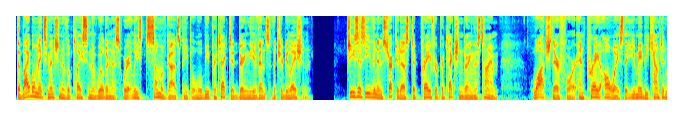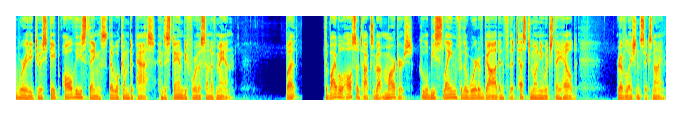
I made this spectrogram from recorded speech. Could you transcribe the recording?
The Bible makes mention of a place in the wilderness where at least some of God's people will be protected during the events of the tribulation. Jesus even instructed us to pray for protection during this time. Watch, therefore, and pray always that you may be counted worthy to escape all these things that will come to pass and to stand before the Son of Man. But the Bible also talks about martyrs who will be slain for the word of God and for the testimony which they held. Revelation 6 9.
